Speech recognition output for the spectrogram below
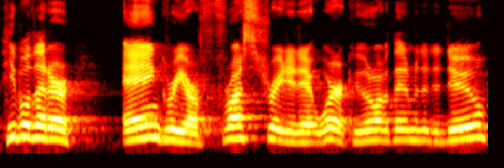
People that are angry or frustrated at work, you know what them to do?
